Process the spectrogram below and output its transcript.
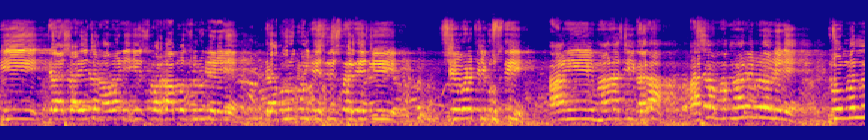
की ज्या शाळेच्या नावाने ही स्पर्धा आपण सुरू केलेली आहे. त्या गुरुकुल केसरी स्पर्धेची शेवटची कुस्ती आणि मानाची गदा अशा मल्लाने मिळवलेली आहे. जो मल्ल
